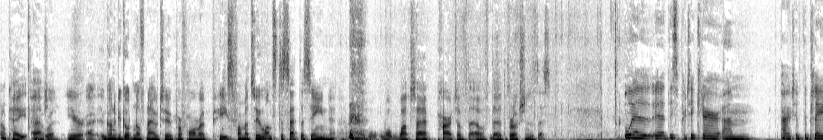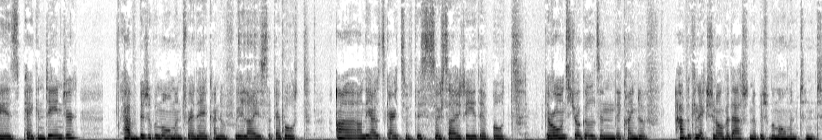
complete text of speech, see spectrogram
Okay, uh, well, you're uh, going to be good enough now to perform a piece from it. So, who wants to set the scene? Uh, what, what uh, part of the, of the, the, production is this? Well, uh, this particular um, part of the play is Peg and Danger. Have a bit of a moment where they kind of realise that they're both uh, on the outskirts of this society. They've both their own struggles, and they kind of have a connection over that, and a bit of a moment. And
